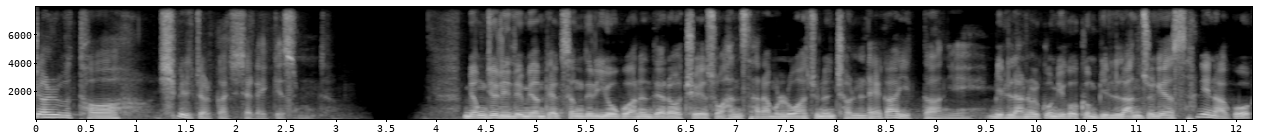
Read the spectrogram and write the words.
육절부터 11절까지 제가 읽겠습니다. 명절이 되면 백성들이 요구하는 대로 죄수 한 사람을 놓아주는 전례가 있더니 밀란을 꾸미고 그 밀란 중에 살인하고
